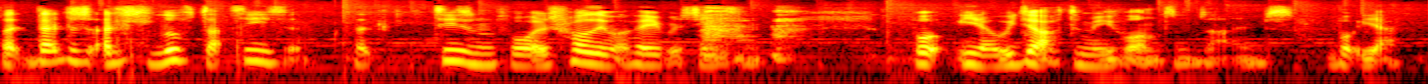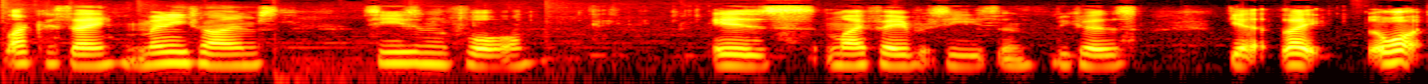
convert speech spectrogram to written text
like that just I just loved that season. Like season four is probably my favorite season. But you know, we do have to move on sometimes. But yeah, like I say many times, season four is my favorite season because yeah, like what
